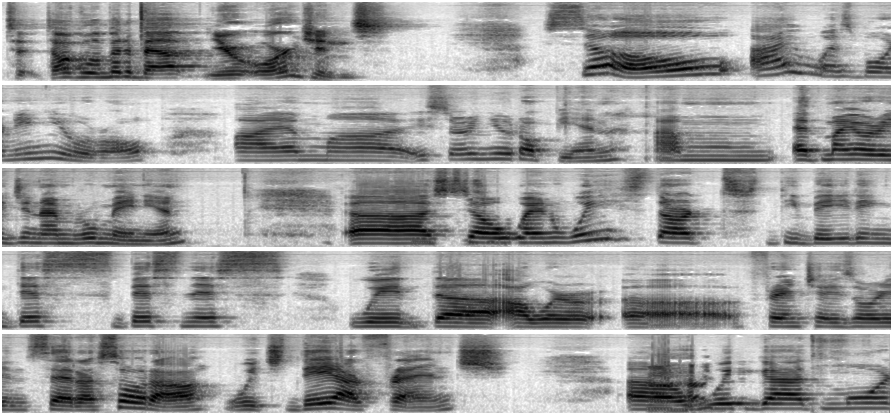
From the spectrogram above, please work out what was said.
t- talk a little bit about your origins. So, I was born in Europe. I am uh, Eastern European. I'm at my origin. I'm Romanian. Uh, so when we start debating this business with uh, our uh, franchisor in Sarasota, which they are French. Uh, uh-huh. We got more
